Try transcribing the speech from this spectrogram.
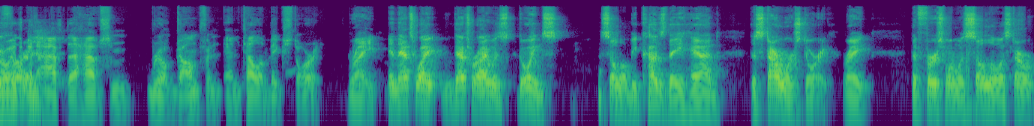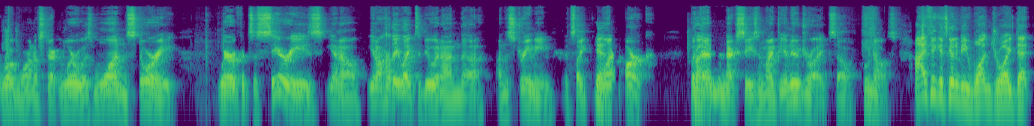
droid's going to have to have some real gumph and, and tell a big story. Right. And that's why that's where I was going solo because they had the Star Wars story, right? The first one was solo, a Star Rogue One, a Star where was one story. Where if it's a series, you know, you know how they like to do it on the on the streaming. It's like Yeah. one arc, but Right. then the next season might be a new droid. So who knows? I think it's going to be one droid that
